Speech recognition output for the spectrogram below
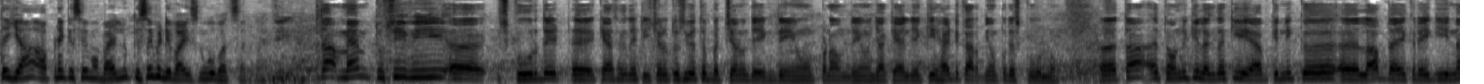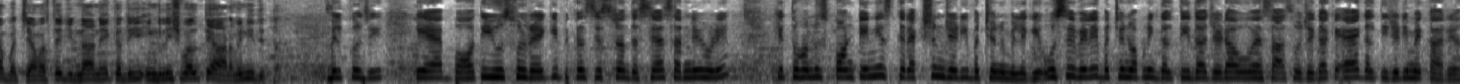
ਤੇ ਜਾਂ ਆਪਣੇ ਕਿਸੇ ਮੋਬਾਈਲ ਨੂੰ ਕਿਸੇ ਵੀ ਡਿਵਾਈਸ ਨੂੰ ਉਹ ਵਰਤ ਸਕਦਾ ਹੈ। ਜੀ। ਤਾਂ ਮੈਮ ਤੁਸੀਂ ਵੀ ਸਕੂਲ ਦੇ ਅ, ਕਹਿ ਸਕਦੇ ਟੀਚਰ ਹੋ ਤੁਸੀਂ ਵੀ ਉੱਥੇ ਬੱਚਿਆਂ ਨੂੰ ਦੇਖਦੇ ਹੋ ਪੜਾਉਂਦੇ ਹੋ ਜਾਂ ਕਹਿ ਲਈਏ ਕਿ ਹੈੱਡ ਕਰਦੇ ਹੋ ਪੂਰੇ ਸਕੂਲ ਨੂੰ। ਅ, ਤਾਂ ਤੁਹਾਨੂੰ ਕੀ ਲੱਗਦਾ ਕਿ ਇਹ ਐਪ ਕਿੰਨੀ ਕੁ ਅ, ਲਾਭਦਾਇਕ ਰਹੇਗੀ ਇਹਨਾਂ ਬੱਚਿਆਂ ਵਾਸਤੇ ਜਿਨ੍ਹਾਂ ਨੇ ਕਦੀ ਇੰਗਲਿਸ਼ ਵੱਲ ਧਿਆਨ ਵੀ ਨਹੀਂ ਦਿੱਤਾ? ਬਿਲਕੁਲ ਜੀ। ਇਹ ਐਪ ਬਹੁਤ ਹੀ ਯੂਸਫੁਲ ਰਹੇਗੀ ਬਿਕਾਜ਼ ਜਿਸ ਤਰ੍ਹਾਂ ਦੱਸਿਆ ਸਰ ਨੇ ਹੁਣੇ ਕਿ ਤੁਹਾਨੂੰ ਸਪੌਂਟੇਨੀਅਸ ਕਰੈਕਸ਼ਨ ਜਿਹੜੀ ਬੱਚੇ ਨੂੰ ਮਿਲੇਗੀ, ਉਸੇ ਵੇਲੇ ਬੱਚੇ ਨੂੰ ਆਪਣੀ ਗਲਤੀ ਦਾ ਜਿਹੜਾ ਉਹ ਅਹਿਸਾਸ ਹੋ ਜਾਏਗਾ ਕਿ ਇਹ ਗਲਤੀ ਜਿਹੜੀ ਮੈਂ ਕਰ ਰਿਹਾ।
